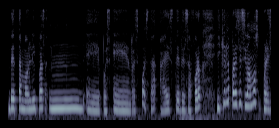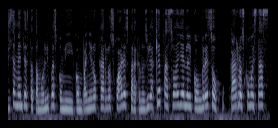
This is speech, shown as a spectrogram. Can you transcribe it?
de Tamaulipas, mm, eh, pues en respuesta a este desafuero. ¿Y qué le parece si vamos precisamente hasta Tamaulipas con mi compañero Carlos Juárez para que nos diga qué pasó allá en el Congreso? Carlos, ¿cómo estás?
